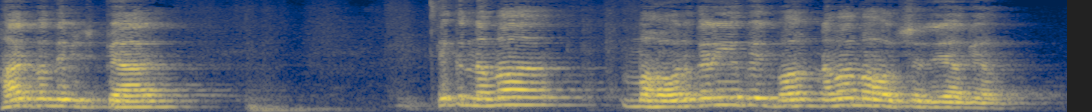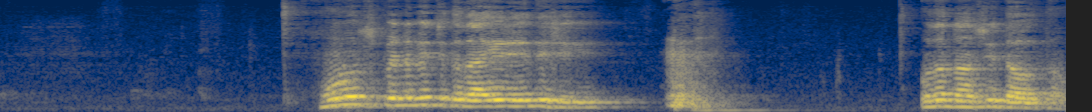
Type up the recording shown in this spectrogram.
ਹਰ ਬੰਦੇ ਵਿੱਚ ਪਿਆਰ ਇੱਕ ਨਵਾਂ ਮਾਹੌਲ ਕਰੀਏ ਵੀ ਬਹੁਤ ਨਵਾਂ ਮਾਹੌਲ ਸਿਰਜਿਆ ਗਿਆ। ਹੁਣ ਉਸ ਪਿੰਡ ਵਿੱਚ ਗਦਾਈ ਰਹਿੰਦੀ ਸੀਗੀ। ਉਹਦਾ ਨਾਮ ਸੀ ਦੌਲਤਾਂ।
